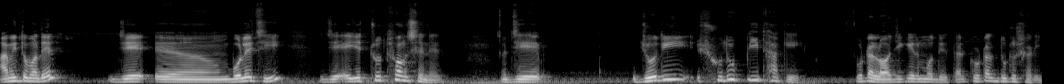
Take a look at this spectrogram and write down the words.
আমি তোমাদের যে বলেছি যে এই যে ট্রুথ ফাংশনের যে যদি শুধু পি থাকে গোটা লজিকের মধ্যে, তাহলে টোটাল দুটো শাড়ি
